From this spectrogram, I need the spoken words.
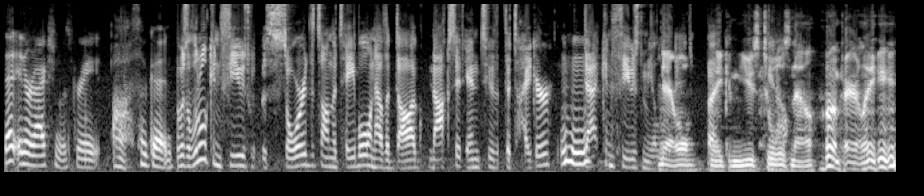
That interaction was great. Oh, so good. I was a little confused with the sword that's on the table and how the dog knocks it into the tiger. Mhm. That confused me a little Yeah, well, bit. they can use tools now, apparently.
